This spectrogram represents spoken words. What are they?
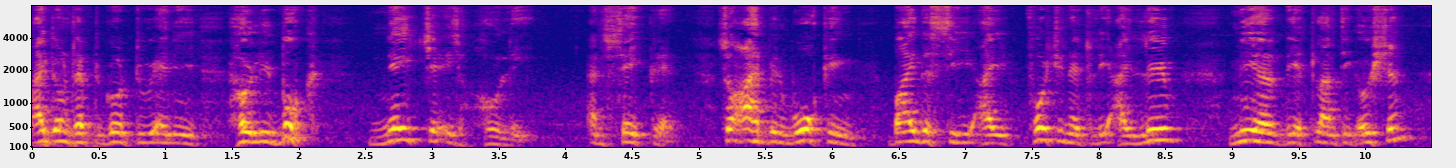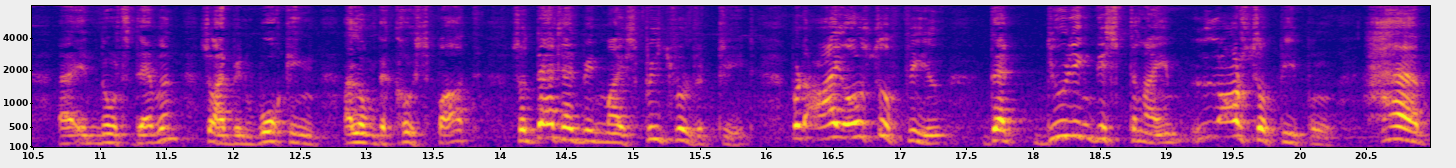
I don't have to go to any holy book. Nature is holy and sacred. So I have been walking by the sea. I fortunately I live near the Atlantic Ocean uh, in North Devon. So I've been walking along the coast path. So that has been my spiritual retreat. But I also feel that during this time, lots of people have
